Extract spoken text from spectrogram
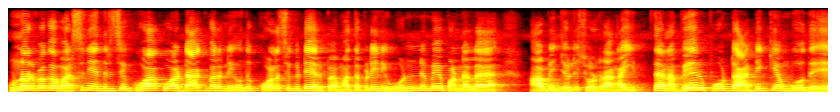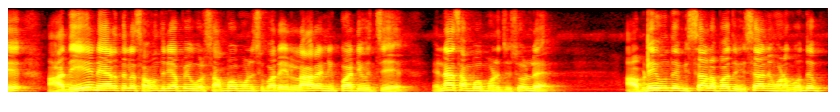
இன்னொரு பக்கம் வருஷனி எந்திரிச்சு குவா குவா டாக் வேறு நீ வந்து குலைச்சிக்கிட்டே இருப்ப மற்றபடி நீ ஒன்றுமே பண்ணலை அப்படின்னு சொல்லி சொல்கிறாங்க இத்தனை பேர் போட்டு அடிக்கும் போது அதே நேரத்தில் சௌந்தர்யா போய் ஒரு சம்பவம் பண்ணிச்சு பாரு எல்லாரும் நிப்பாட்டி வச்சு. என்ன சம்பவம் பண்ணுச்சு சொல்லு. அப்படியே வந்து விசாலை பார்த்து விஷால் நீ உனக்கு வந்து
